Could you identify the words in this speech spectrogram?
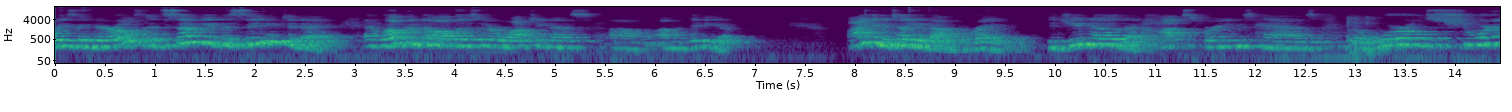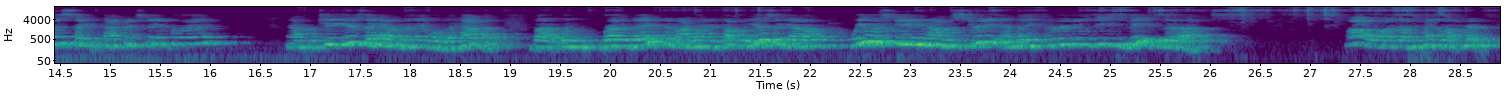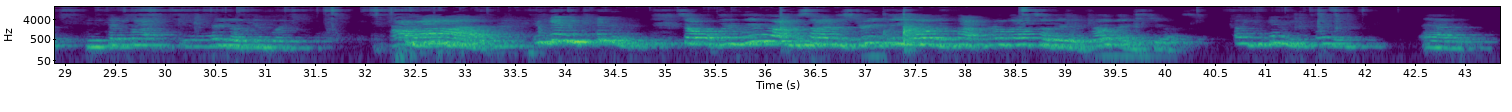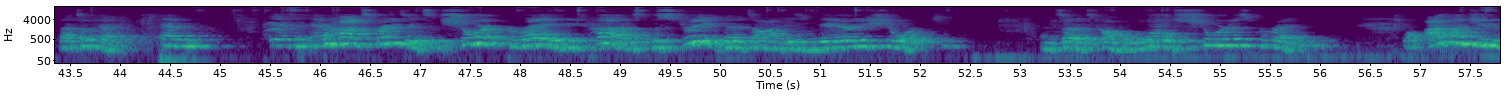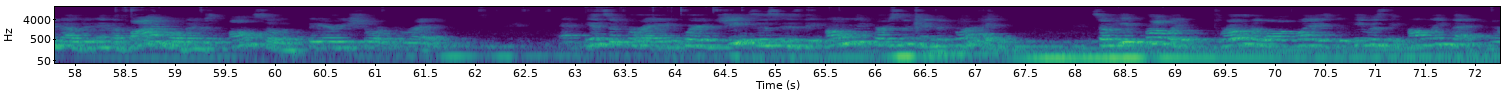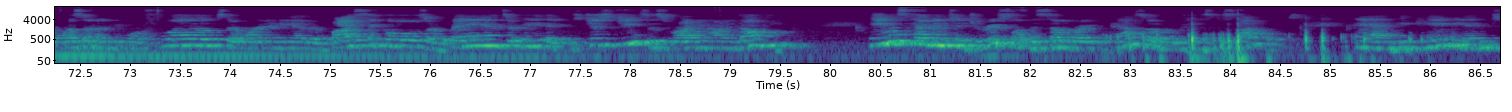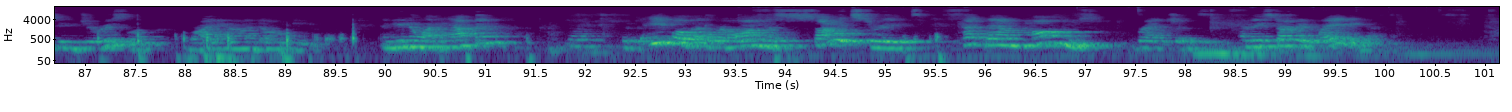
Boys and girls. It's so good to see you today. And welcome to all those who are watching us um, on the video. I'm going to tell you about parade. Did you know that Hot Springs has the world's shortest St. Patrick's Day parade? Now, for two years, they haven't been able to have it. But when Brother David and I went a couple years ago, we were standing on the street and they threw these beads at us. Oh, I got hang up here. Can you catch that? Here you go, Kinsley. All right. So when we were on the side of the street, we yelled and clapped real loud so they would throw things to us. Oh, you gave me food. And that's okay. And in, in Hot Springs, it's short parade because the street that it's on is very short. And so it's called the world's shortest parade. Well, I want you to know that in the Bible, there's also a very short parade. And it's a parade where Jesus is the only person in the parade. So he probably rode a long ways, but he was the only thing. There wasn't any more floats, there weren't any other bicycles or bands or anything. It was just Jesus riding on a donkey. He was coming to Jerusalem to celebrate the Passover with his disciples. And he came into Jerusalem riding on a donkey. And you know what happened? The people that were along the side streets cut down palm branches and they started waving them.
